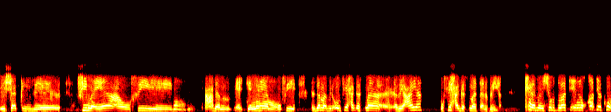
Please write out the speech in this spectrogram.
بشكل في مياعة وفي عدم اهتمام وفي زي ما بنقول في حاجة اسمها رعاية وفي حاجة اسمها تربية. إحنا بنشوف دلوقتي إنه قد يكون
